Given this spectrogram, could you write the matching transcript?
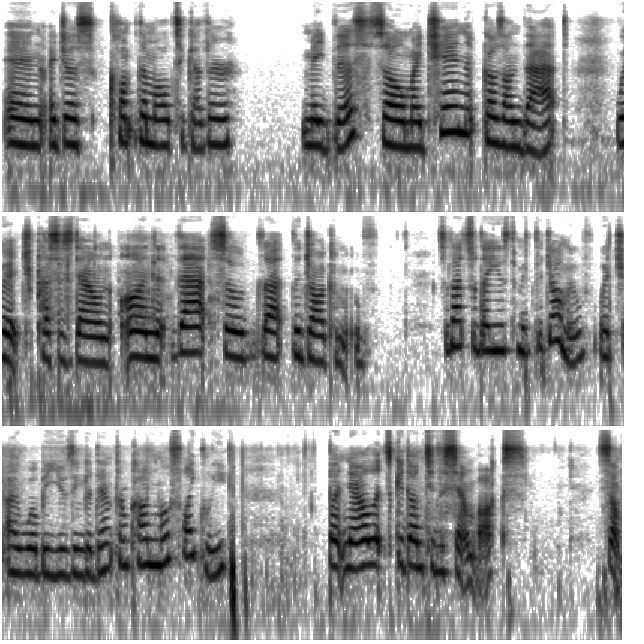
and I just clumped them all together, made this. So my chin goes on that, which presses down on that so that the jaw can move. So that's what I use to make the jaw move, which I will be using at Anthrocon most likely. But now let's get on to the sound box. So,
